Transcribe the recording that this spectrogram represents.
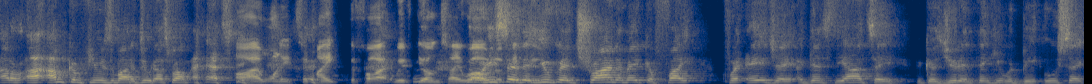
I don't. I, am confused about it too. That's why I'm asking. I wanted to make the fight with Deontay Wilder. No, he said that you've been trying to make a fight for AJ against Deontay because you didn't think he would beat Usyk.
